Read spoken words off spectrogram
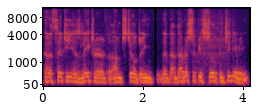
kind of 30 years later, I'm still doing, that, that recipe is still continuing.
